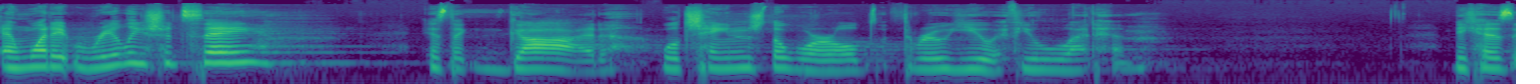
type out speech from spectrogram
And what it really should say is that God will change the world through you if you let Him. Because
